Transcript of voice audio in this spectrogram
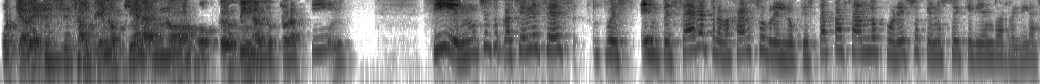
porque a veces es aunque no quieran, ¿no? ¿O qué opinas, doctora? Sí. Sí, en muchas ocasiones es pues empezar a trabajar sobre lo que está pasando por eso que no estoy queriendo arreglar.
